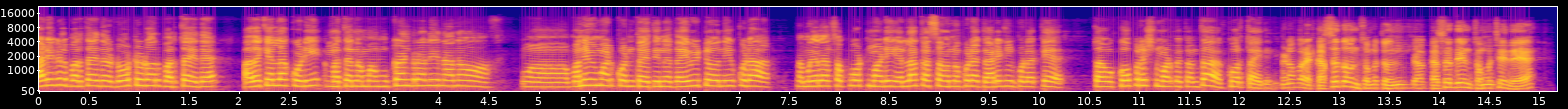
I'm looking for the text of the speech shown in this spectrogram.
ಗಾಡಿಗಳು ಬರ್ತಾ ಇದೆ. ಡೋರ್ ಟು ಡೋರ್ ಬರ್ತಾ ಇದೆ. ಅದಕ್ಕೆಲ್ಲ ಕೊಡಿ. ಮತ್ತೆ ನಮ್ಮ ಮುಖಂಡರಲ್ಲಿ ನಾನು ಮನವಿ ಮಾಡ್ಕೊಳ್ತಾ ಇದ್ದೀನಿ. ದಯವಿಟ್ಟು ನೀವು ಕೂಡ ನಮಗೆಲ್ಲ ಸಪೋರ್ಟ್ ಮಾಡಿ, ಎಲ್ಲ ಕಸವನ್ನು ಕೂಡ ಗಾಡಿಗಳು ಕೊಡಕ್ಕೆ ತಾವು ಕೋಪರೇಷನ್ ಮಾಡ್ಬೇಕಂತ ಕೋರ್ತಾ ಇದ್ದೀನಿ. ಮೇಡಮ್ ಅವರೇ, ಕಸದ ಒಂದು ಸಮಸ್ಯೆ, ಒಂದು ಕಸದೇನು ಸಮಸ್ಯೆ ಇದೆ?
